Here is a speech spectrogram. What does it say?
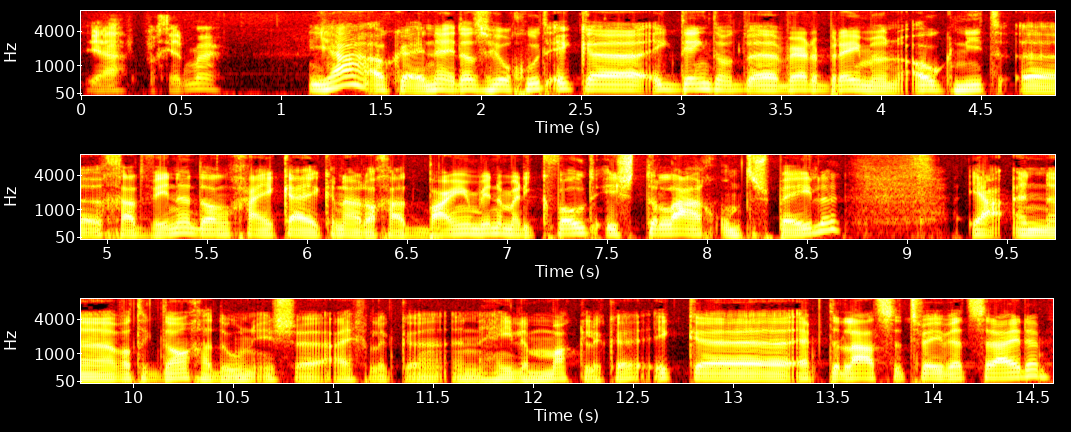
ja begin maar. Ja, oké. Nee, dat is heel goed. Ik, eh, ik denk dat Werder Bremen ook niet gaat winnen. Dan ga je kijken, nou, dan gaat Bayern winnen. Maar die quote is te laag om te spelen. Ja, en wat ik dan ga doen is eigenlijk een hele makkelijke. Ik heb de laatste twee wedstrijden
